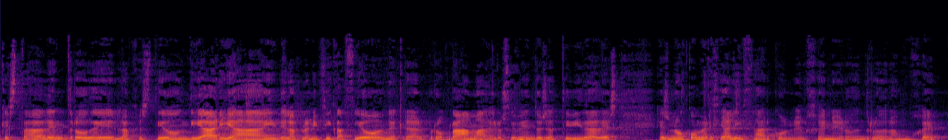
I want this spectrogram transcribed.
que está dentro de la gestión diaria y de la planificación, de crear programa, de los eventos y actividades, es no comercializar con el género dentro de la mujer,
